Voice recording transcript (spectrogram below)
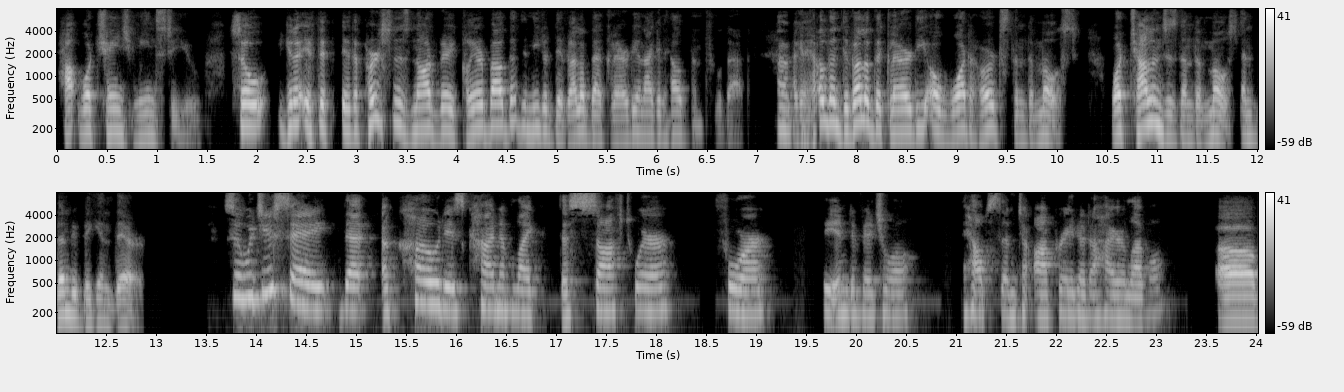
how what change means to you so you know if the, if the person is not very clear about that they need to develop that clarity and i can help them through that okay. i can help them develop the clarity of what hurts them the most what challenges them the most and then we begin there so would you say that a code is kind of like the software for the individual helps them to operate at a higher level? Uh,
